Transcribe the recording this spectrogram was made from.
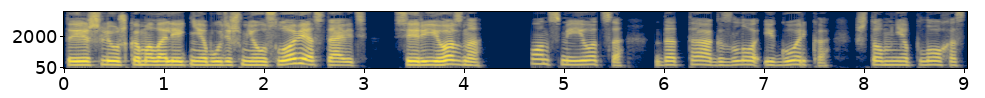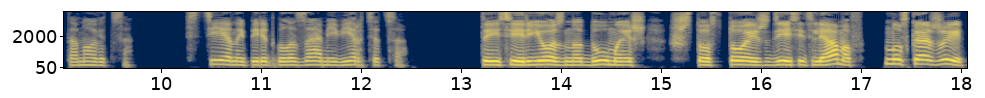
Ты, шлюшка малолетняя, будешь мне условия ставить? Серьезно? Он смеется, да так зло и горько, что мне плохо становится. Стены перед глазами вертятся. Ты серьезно думаешь, что стоишь десять лямов? Ну скажи.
